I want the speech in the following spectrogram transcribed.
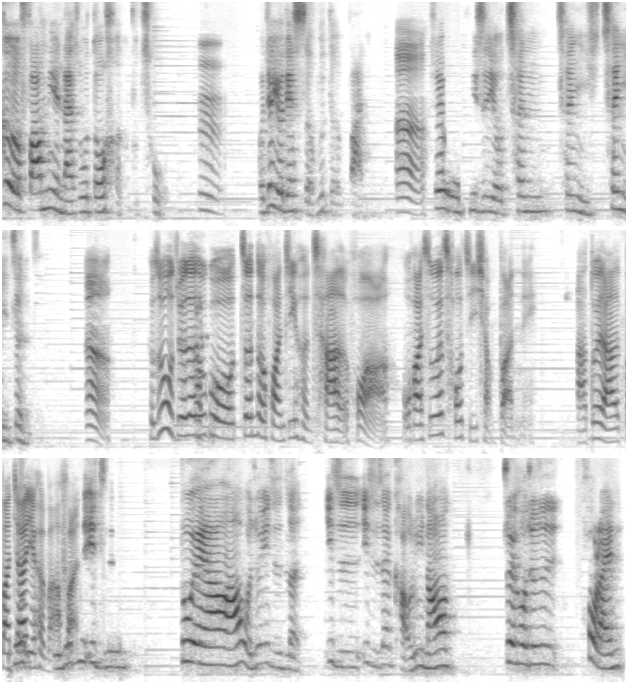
各方面来说都很不错。嗯我就有点舍不得搬，嗯所以我其实有撑撑一撑一阵子。嗯。可是我觉得，如果真的环境很差的话，我还是会超级想搬呢。啊，对啦，搬家也很麻烦一直对啊，然后我就一直冷，一直一直在考虑，然后最后就是后来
